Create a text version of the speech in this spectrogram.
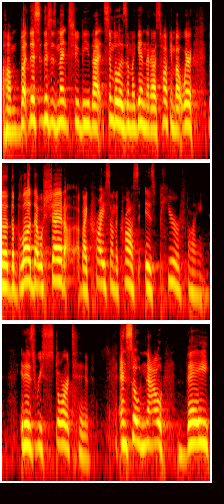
Um, but this this is meant to be that symbolism again that I was talking about, where the, the blood that was shed by Christ on the cross is purifying, it is restorative. And so now they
